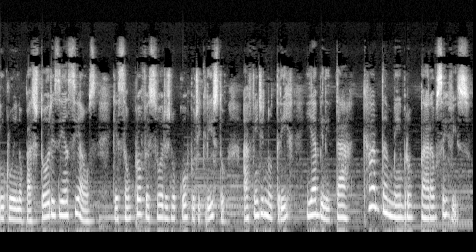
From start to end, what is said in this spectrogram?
incluindo pastores e anciãos, que são professores no corpo de Cristo, a fim de nutrir e habilitar cada membro para o serviço.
